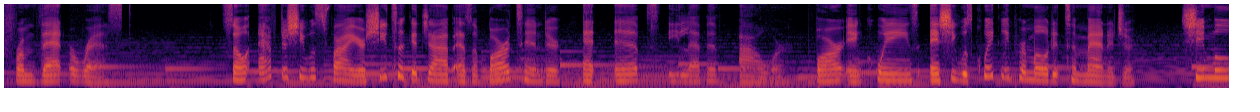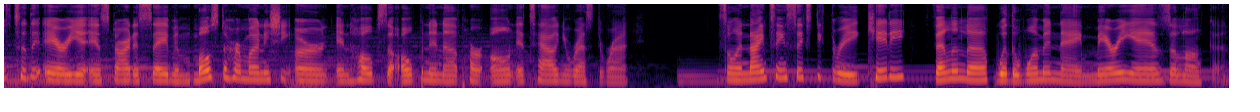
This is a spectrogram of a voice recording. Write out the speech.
from that arrest. So after she was fired, she took a job as a bartender at Ev's 11th Hour bar in Queens, and she was quickly promoted to manager. She moved to the area and started saving most of her money she earned in hopes of opening up her own Italian restaurant. So in 1963, Kitty fell in love with a woman named Marianne Zielonko.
